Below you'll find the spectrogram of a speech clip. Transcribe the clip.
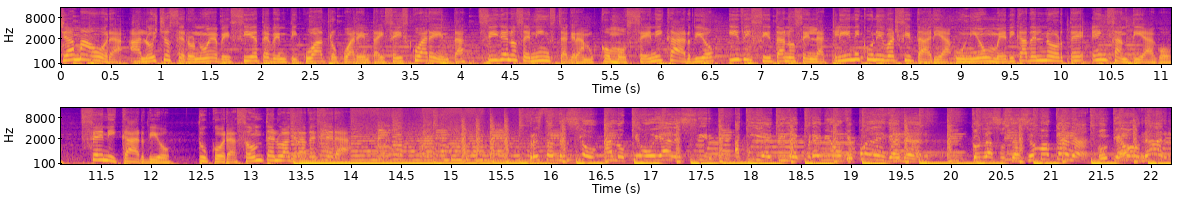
Llama ahora al 809-724-4640, síguenos en Instagram como CENICardio y visítanos en la Clínica Universitaria Unión Médica del Norte en Santiago. CENICardio, tu corazón te lo agradecerá. Presta atención a lo que voy a decir. Aquí hay miles premios que puedes ganar. Con la Asociación Mocana, ponte a ahorrar.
